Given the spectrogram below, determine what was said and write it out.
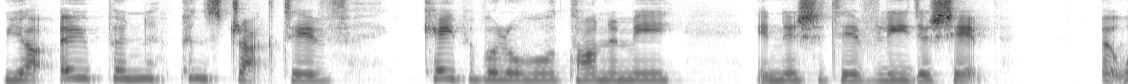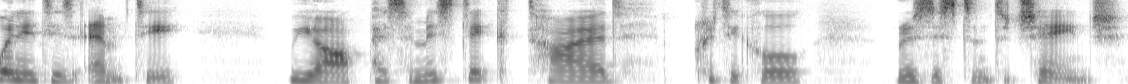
we are open, constructive, capable of autonomy, initiative, leadership, but when it is empty, we are pessimistic, tired, critical, resistant to change.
